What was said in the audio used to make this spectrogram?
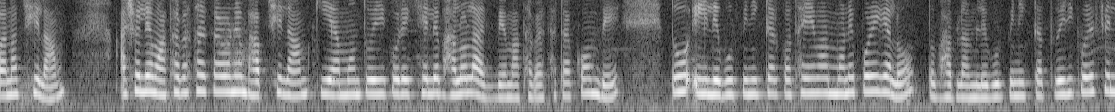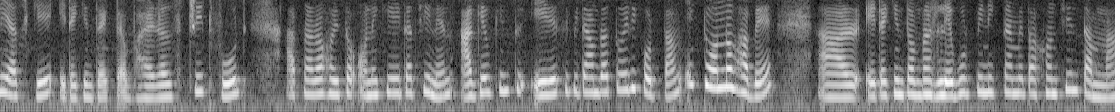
বানাচ্ছিলাম। আসলে মাথা ব্যথার কারণে ভাবছিলাম কি এমন তৈরি করে খেলে ভালো লাগবে, মাথা ব্যথাটা কমবে। তো এই লেবুর পিনিকটার কথাই আমার মনে পড়ে গেল। তো ভাবলাম লেবুর পিনিকটা তৈরি করে ফেলি আজকে। এটা কিন্তু একটা ভাইরাল স্ট্রিট ফুড আপনারা হয়তো অনেকেই এটা চিনেন। আগেও কিন্তু এই রেসিপিটা আমরা তৈরি করতাম একটু অন্যভাবে। আর এটা কিন্তু আমরা লেবুর পিনিক নামে তখন চিনতাম না।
